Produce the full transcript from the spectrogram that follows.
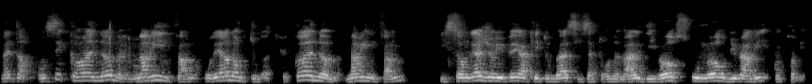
Maintenant, on sait que quand un homme marie une femme, on verra dans Ktuvot, que quand un homme marie une femme, il s'engage à lui payer la ketouba si ça tourne mal, divorce ou mort du mari en premier.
